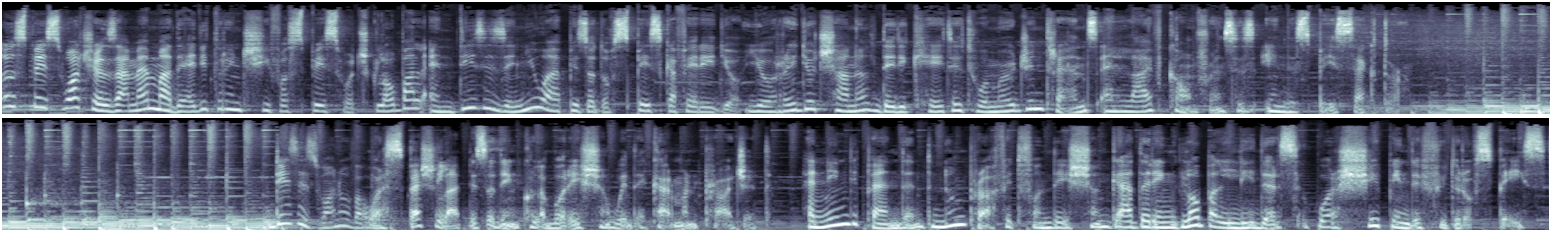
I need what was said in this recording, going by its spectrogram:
Hello, Space Watchers. I'm Emma, the editor in chief of Spacewatch Global, and this is a new episode of Space Cafe Radio, your radio channel dedicated to emerging trends and live conferences in the space sector. This is one of our special episodes in collaboration with the Kármán Project, an independent non-profit foundation gathering global leaders who are shaping the future of space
